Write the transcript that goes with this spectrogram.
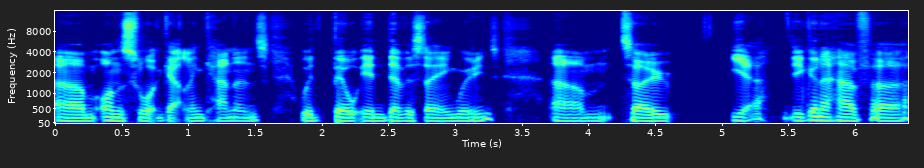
yeah. um, onslaught Gatling cannons with built-in devastating wounds. Um, so yeah, you're gonna have. Uh,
